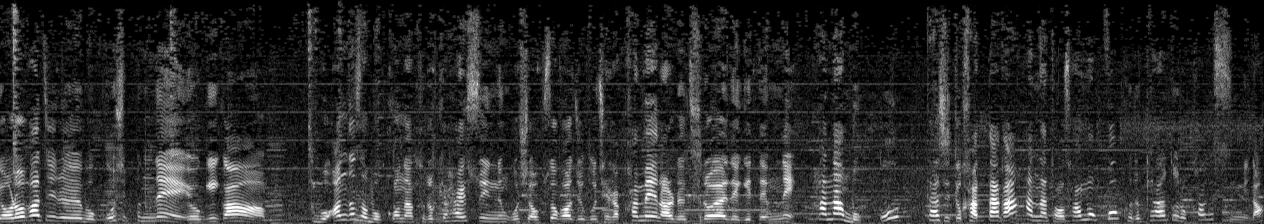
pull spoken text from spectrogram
여러 가지를 먹고 싶은데 여기가 뭐 앉아서 먹거나 그렇게 할 수 있는 곳이 없어가지고 제가 카메라를 들어야 되기 때문에 하나 먹고 다시 또 갔다가 하나 더 사 먹고 그렇게 하도록 하겠습니다.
